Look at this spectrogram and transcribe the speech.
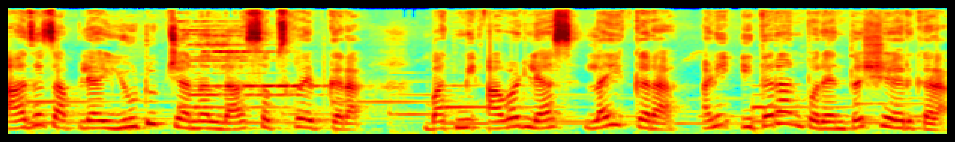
आजच आपल्या यूट्यूब चॅनलला सबस्क्राईब करा. बातमी आवडल्यास लाईक करा आणि इतरांपर्यंत शेअर करा.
